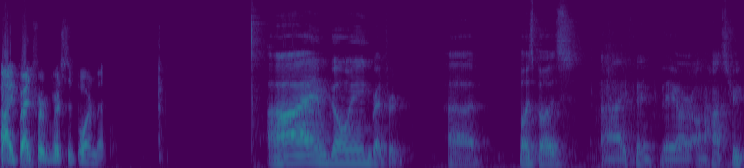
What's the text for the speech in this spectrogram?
all right, Brentford versus Bournemouth. I'm going Brentford. Uh, buzz, buzz. I think they are on a hot streak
